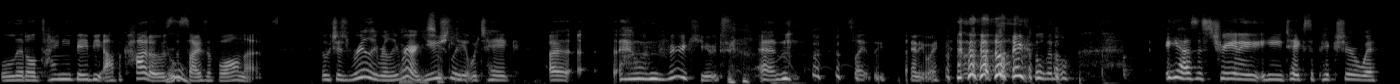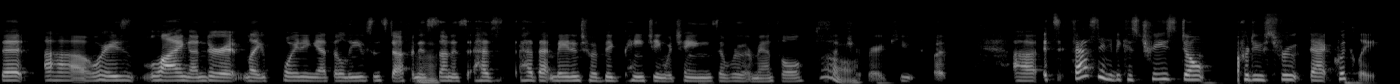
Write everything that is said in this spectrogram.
little tiny baby avocados the size of walnuts, which is really, really That rare. be so Usually it would take a, it would be very cute and slightly anyway like a little he has this tree and he, he takes a picture with it uh where he's lying under it like pointing at the leaves and stuff and his Uh-huh. son is, has had that made into a big painting which hangs over their mantle i'm Oh. sure very cute but uh it's fascinating because trees don't produce fruit that quickly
